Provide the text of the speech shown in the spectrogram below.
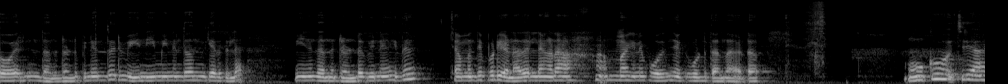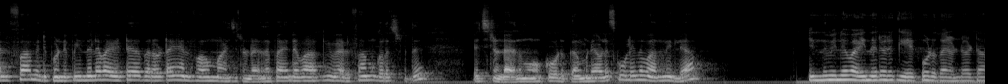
തോരനും തന്നിട്ടുണ്ട്. പിന്നെ എന്തോ ഒരു മീൻ? ഈ മീൻ എന്തോന്ന് എനിക്കറിയത്തില്ല. മീനും തന്നിട്ടുണ്ട്. പിന്നെ ഇത് ചമ്മന്തിപ്പൊടിയാണ്. അതെല്ലാം കൂടെ അമ്മ ഇങ്ങനെ പൊതിഞ്ഞൊക്കെ കൊണ്ട് തന്നതാണ് കേട്ടോ. മോക്ക് ഇച്ചിരി അൽഫാം ഇരിപ്പുണ്ട്. ഇപ്പോൾ ഇന്നലെ വൈകിട്ട് പൊറോട്ടയും അൽഫാമും വാങ്ങിച്ചിട്ടുണ്ടായിരുന്നു. അപ്പോൾ അതിന്റെ ബാക്കി അൽഫാം കുറച്ചെടുത്ത് വെച്ചിട്ടുണ്ടായിരുന്നു മോക്ക് കൊടുക്കാൻ വേണ്ടി. അവൾ സ്കൂളിൽ നിന്ന് വന്നില്ല. ഇന്ന് പിന്നെ വൈകുന്നേരം ഒരു കേക്ക് കൊടുക്കാനുണ്ട് കേട്ടോ.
